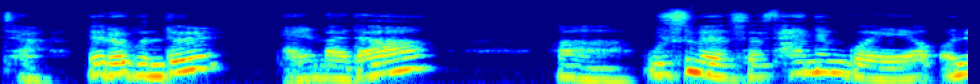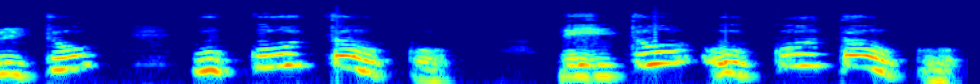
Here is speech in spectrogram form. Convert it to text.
자, 여러분들, 날마다 아, 웃으면서 사는 거예요. 오늘도 웃고 또 웃고, 내일도 웃고 또 웃고,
